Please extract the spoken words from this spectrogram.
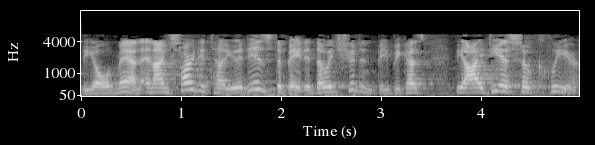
the old man. And I'm sorry to tell you, it is debated, though it shouldn't be, because the idea is so clear.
